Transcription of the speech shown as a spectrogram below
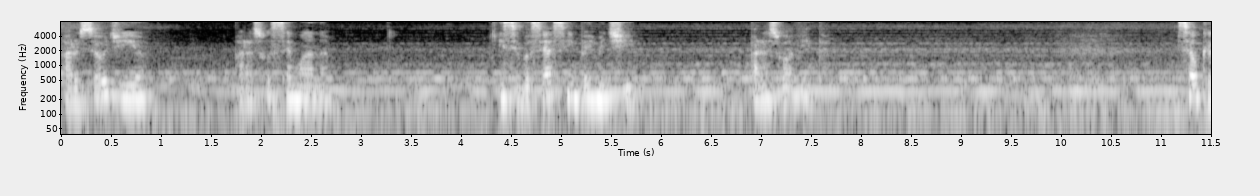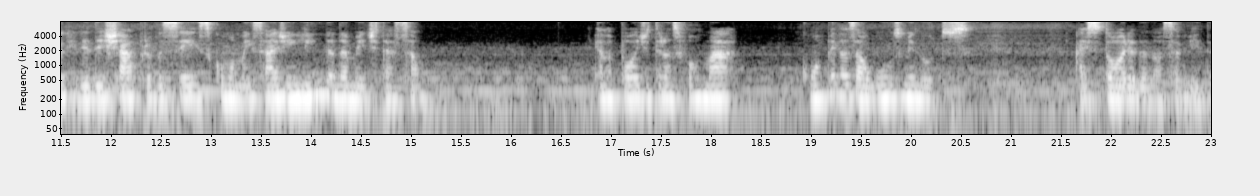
para o seu dia, para a sua semana e, se você assim permitir, para a sua vida. Isso é o que eu queria deixar para vocês como uma mensagem linda da meditação. Ela pode transformar com apenas alguns minutos a história da nossa vida.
